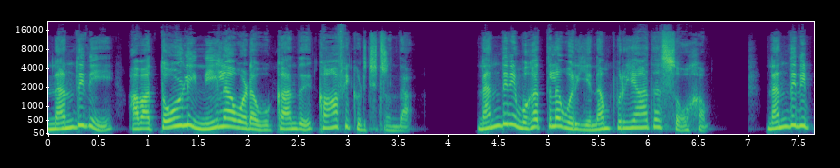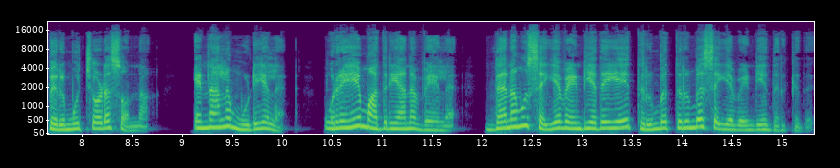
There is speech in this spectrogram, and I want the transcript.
நந்தினி அவ தோழி நீலாவோட உட்கார்ந்து காஃபி குடிச்சிட்டு இருந்தா. நந்தினி முகத்துல ஒரு இனம் புரியாத சோகம். நந்தினி பெருமூச்சோட சொன்னா என்னால முடியல. ஒரே மாதிரியான வேலை. தினமும் செய்ய வேண்டியதையே திரும்ப திரும்ப செய்ய வேண்டியது இருக்குது.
